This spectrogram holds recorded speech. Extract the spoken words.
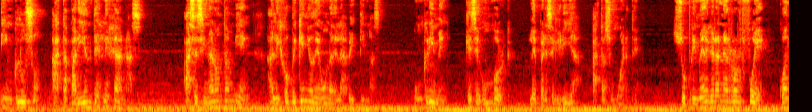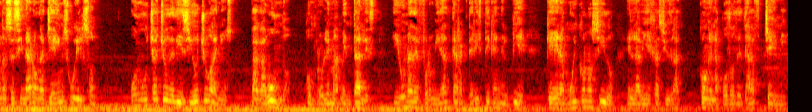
incluso hasta parientes lejanas, asesinaron también al hijo pequeño de una de las víctimas, un crimen que según Burke le perseguiría hasta su muerte. Su primer gran error fue cuando asesinaron a James Wilson, un muchacho de 18 años, vagabundo, con problemas mentales y una deformidad característica en el pie que era muy conocido en la vieja ciudad con el apodo de Daft Jamie.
